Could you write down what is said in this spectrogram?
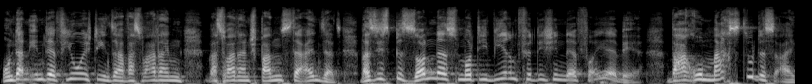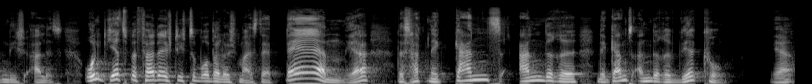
und dann interviewe ich die und sage, was war dein, was war dein spannendster Einsatz? Was ist besonders motivierend für dich in der Feuerwehr? Warum machst du das eigentlich alles? Und jetzt befördere ich dich zum Oberlöschmeister. Bam, ja, das hat eine ganz andere, eine ganz andere Wirkung, ja.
